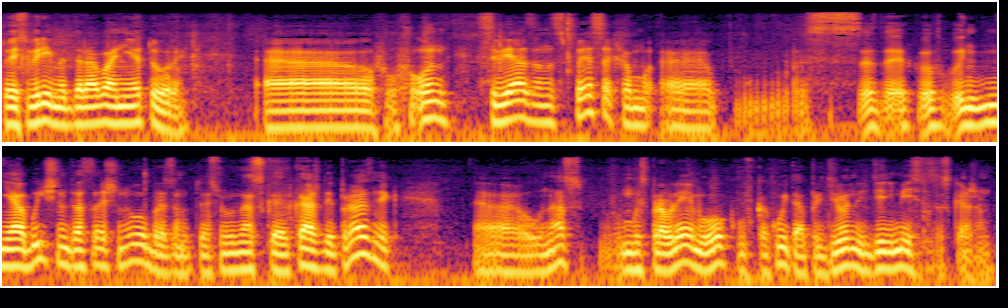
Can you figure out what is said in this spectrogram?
то есть время дарования Торы, э, он связан с Песахом э, с, необычным достаточно образом. То есть у нас каждый праздник, э, у нас мы справляем его в какой-то определенный день месяца, скажем.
